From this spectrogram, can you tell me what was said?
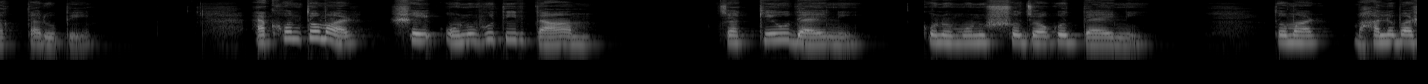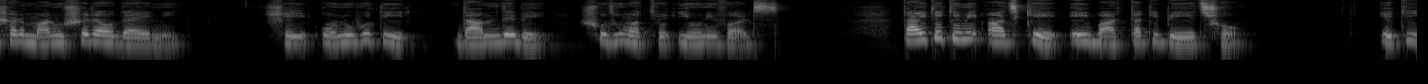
আত্মারূপে। এখন তোমার সেই অনুভূতির দাম যা কেউ দেয়নি, কোনো মনুষ্য জগৎ দেয়নি, তোমার ভালোবাসার মানুষেরাও দেয়নি, সেই অনুভূতির দাম দেবে শুধুমাত্র ইউনিভার্স। তাই তো তুমি আজকে এই বার্তাটি পেয়েছ। এটি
